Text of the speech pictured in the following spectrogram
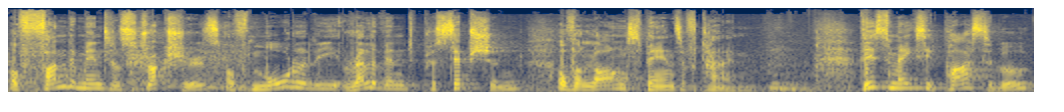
of fundamental structures of morally relevant perception over long spans of time. This makes it possible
